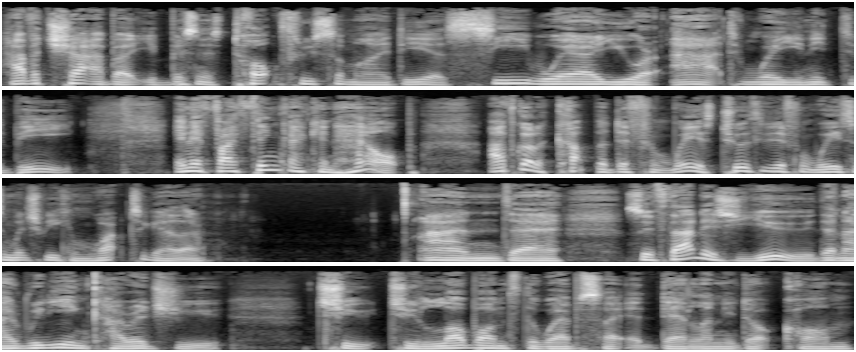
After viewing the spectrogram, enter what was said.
Have a chat about your business, talk through some ideas, see where you are at and where you need to be. And if I think I can help, I've got a couple of different ways, two or three different ways in which we can work together. And uh, so if that is you, then I really encourage you to, to log onto the website at danlenny.com,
